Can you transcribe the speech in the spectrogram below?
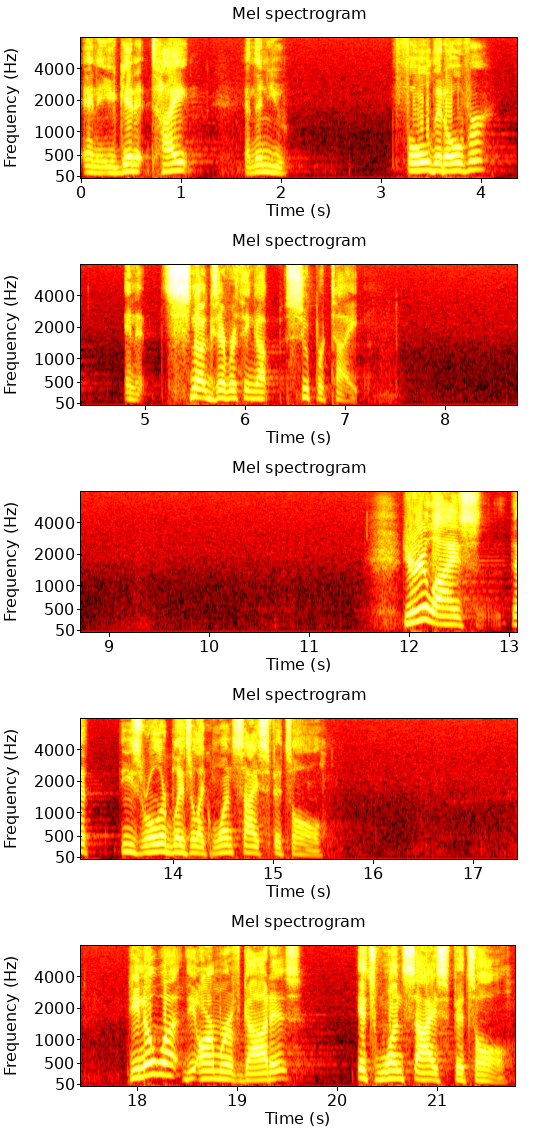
and you get it tight, and then you fold it over and it snugs everything up super tight. You realize that these rollerblades are like one size fits all? Do you know what the armor of God is? It's one size fits all.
